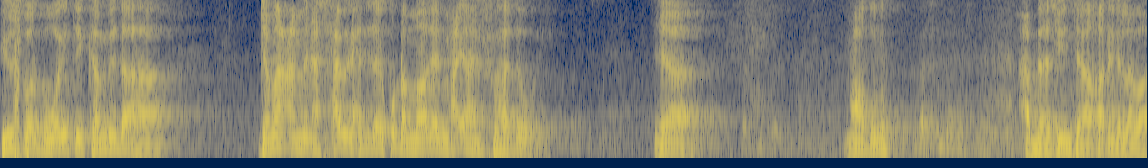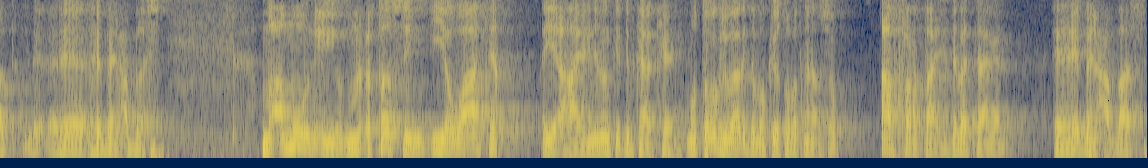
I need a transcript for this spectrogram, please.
yuusuf albuwayti ka mid ahaa jamaaca min asxaabi alxadiid ay ku dhammaadeen maxay ahayn shuhado wey ya maxaa tidi cabaasiinta qarnigii labaad reer bani cabaas ma'muun iyo muctasim iyo waahiq ayay ahaayeen nimankii dhibkaa keenay. Mutawakil waagi dambe kii toobadkan isagu isdaba taagan ee reer bani cabaas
